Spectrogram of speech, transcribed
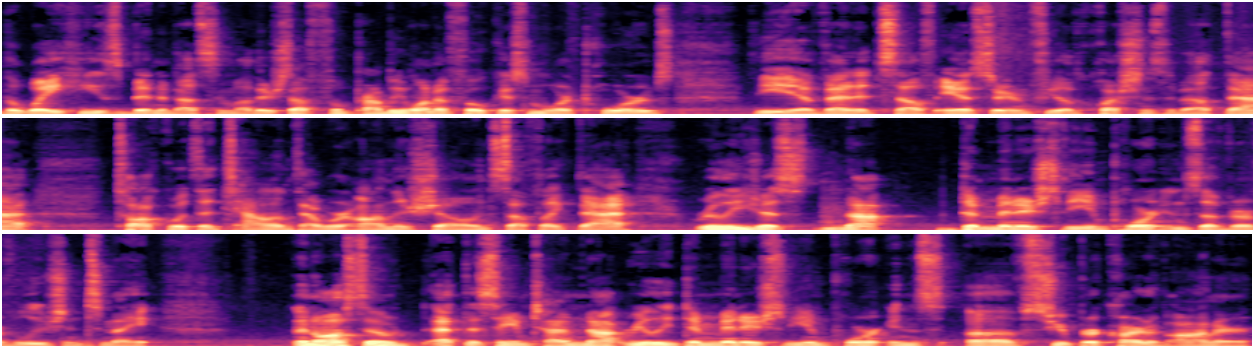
the way he's been about some other stuff, he'll probably want to focus more towards the event itself, answer and field questions about that talk with the talent that were on the show and stuff like that. Really, just not diminish the importance of Revolution tonight. And also, at the same time, not really diminish the importance of Supercard of Honor.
